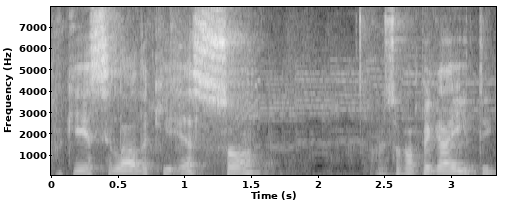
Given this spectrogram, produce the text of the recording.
porque esse lado aqui é só, é só para pegar item.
